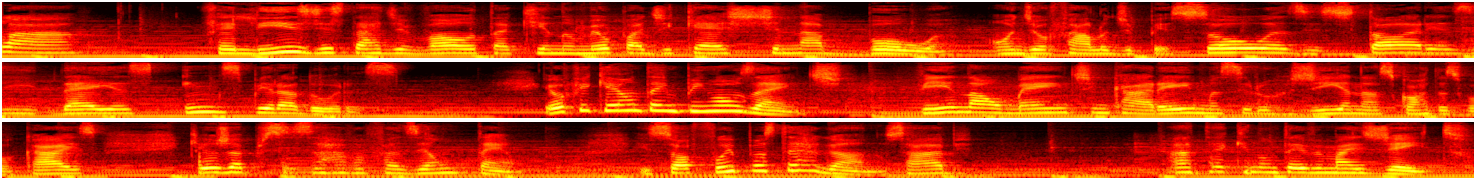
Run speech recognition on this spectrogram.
Olá! Feliz de estar de volta aqui no meu podcast Na Boa, onde eu falo de pessoas, histórias e ideias inspiradoras. Eu fiquei um tempinho ausente. Finalmente encarei uma cirurgia nas cordas vocais que eu já precisava fazer há um tempo e só fui postergando, sabe? Até que não teve mais jeito,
